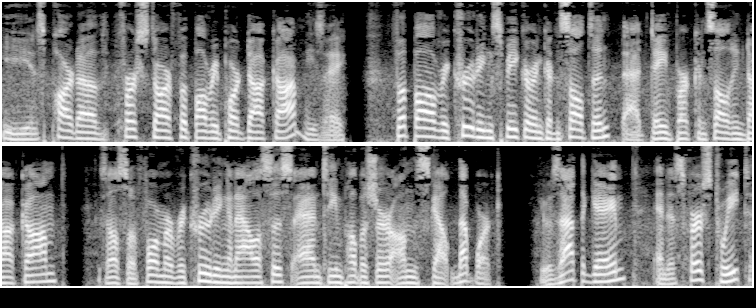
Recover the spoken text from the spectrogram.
He is part of FirstStarFootballReport.com. He's a football recruiting speaker and consultant at DaveBurkeConsulting.com. He's also a former recruiting analysis and team publisher on the Scout Network. He was at the game, and his first tweet,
